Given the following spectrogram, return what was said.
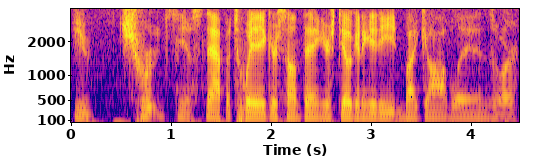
you tr- you know snap a twig or something, you're still going to get eaten by goblins. Or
